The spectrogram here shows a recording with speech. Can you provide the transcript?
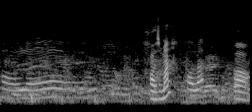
好了。好什么？好了。哦。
